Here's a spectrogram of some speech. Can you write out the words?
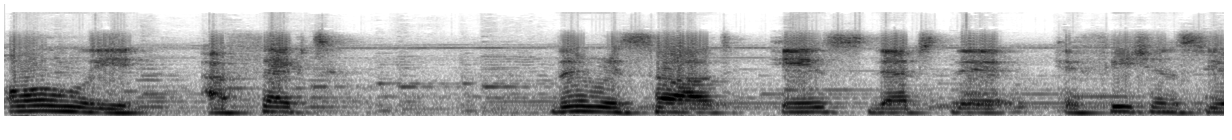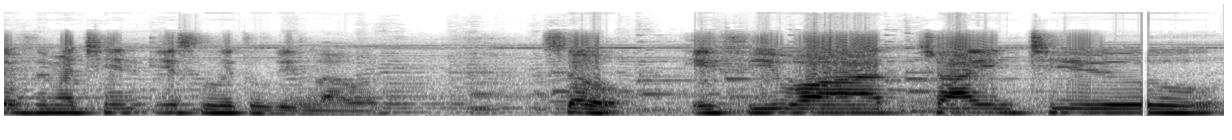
only affect the result is that the efficiency of the machine is a little bit lower. So if you are trying to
